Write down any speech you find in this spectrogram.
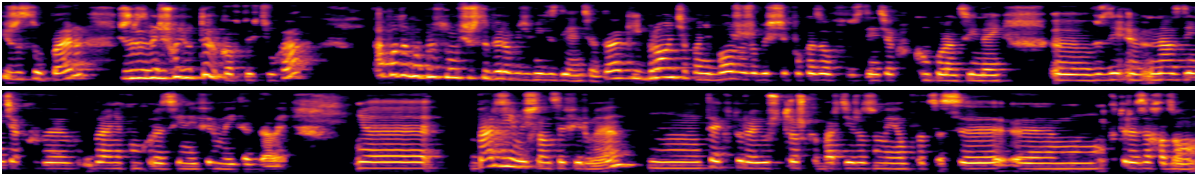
i że super, że teraz będziesz chodził tylko w tych ciuchach, a potem po prostu musisz sobie robić w nich zdjęcia, tak? I brońcie, Panie Boże, żebyś się pokazał w zdjęciach konkurencyjnej, y, na zdjęciach w ubraniach konkurencyjnej firmy i tak dalej. Y, bardziej myślące firmy, mm, te, które już troszkę bardziej rozumieją procesy, które zachodzą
